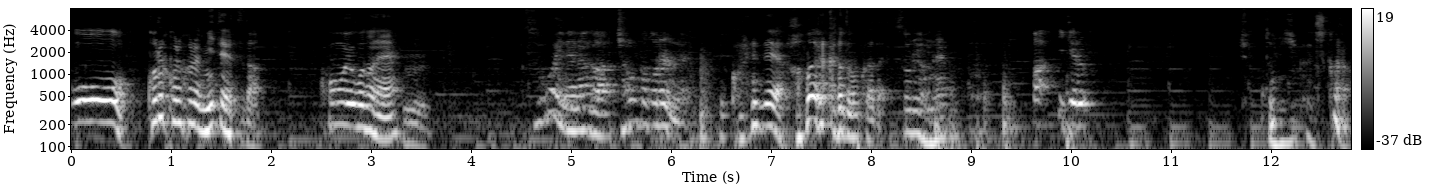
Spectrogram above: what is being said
おおこれこれこれ見たやつだこういうことねうんすごいねなんかちゃんと取れるねこれでハマるかどうかだよそれよねあいけるちょっと短い力ん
